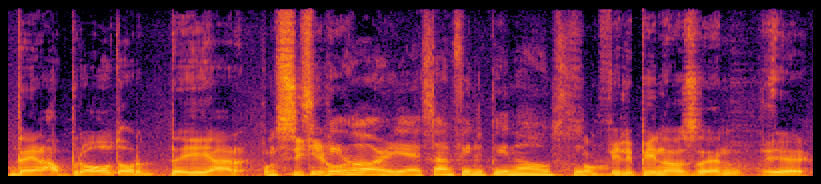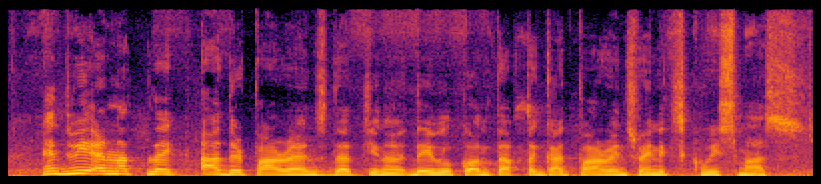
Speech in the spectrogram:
they are abroad or they are on Siquijor. Siquijor, yeah, some Filipinos. Some yeah. Filipinos and yeah. And we are not like other parents that, you know, they will contact the godparents when it's Christmas.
